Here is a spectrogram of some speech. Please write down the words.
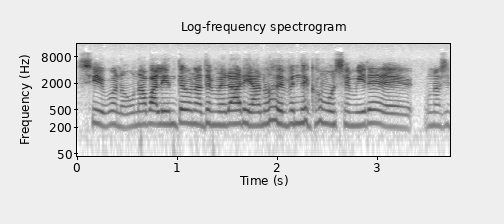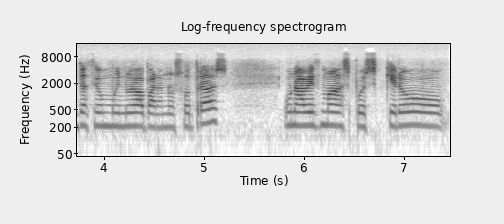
Sí, bueno, una valiente o una temeraria, ¿no? Depende cómo se mire, una situación muy nueva para nosotras. Una vez más, pues quiero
